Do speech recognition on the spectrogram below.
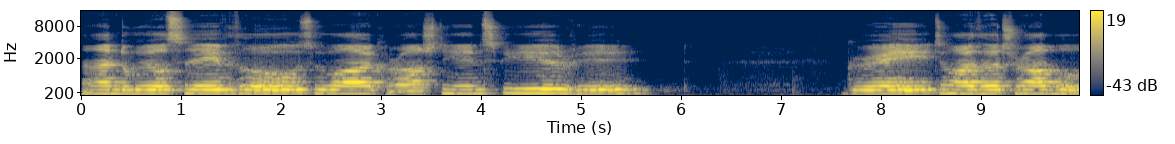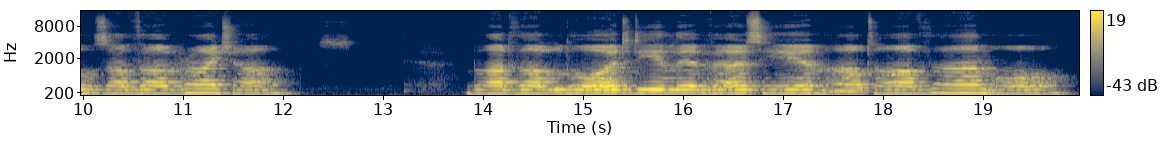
and will save those who are crushed in spirit. Great are the troubles of the righteous, but the Lord delivers him out of them all.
